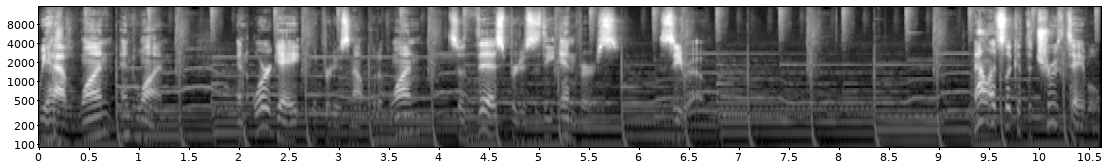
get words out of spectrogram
we have 1 and 1. An OR gate would produce an output of 1, so this produces the inverse, 0. Now let's look at the truth table.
